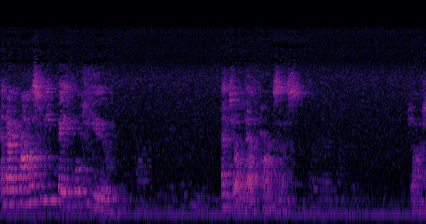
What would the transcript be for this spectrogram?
And I promise to be faithful to you until death parts us. Josh,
